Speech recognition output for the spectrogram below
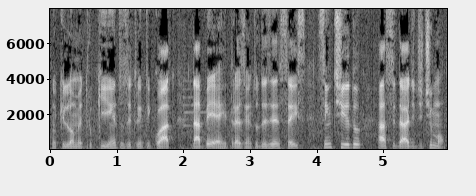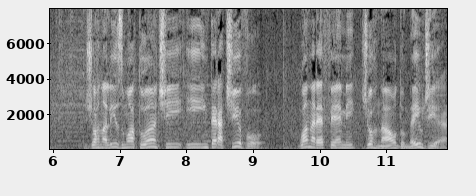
no quilômetro 534 da BR-316, sentido a cidade de Timon. Jornalismo atuante e interativo. Guanaré FM, Jornal do Meio-Dia.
